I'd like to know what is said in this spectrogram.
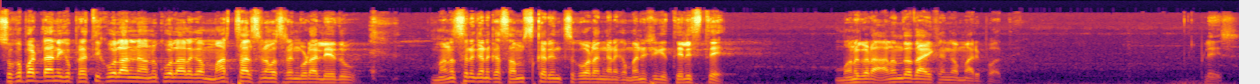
సుఖపడ్డానికి ప్రతికూలాలను అనుకూలాలుగా మార్చాల్సిన అవసరం కూడా లేదు. మనసును గనక సంస్కరించుకోవడం గనక మనిషికి తెలిస్తే మనుగడ ఆనందదాయకంగా మారిపోద్ది. ప్లీజ్.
